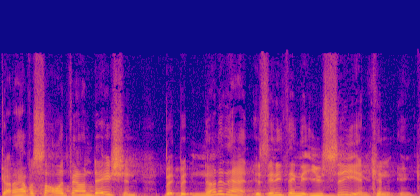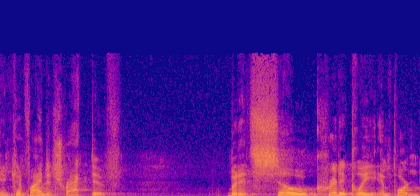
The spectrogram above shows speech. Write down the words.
Got to have a solid foundation. But, but none of that is anything that you see and can, can, can find attractive. But it's so critically important.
